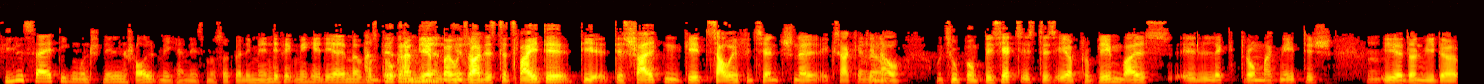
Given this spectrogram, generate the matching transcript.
vielseitigen und schnellen Schaltmechanismus hat, weil im Endeffekt möchte der immer was der, programmieren. Der, bei uns war das der zweite, die, das Schalten geht saueffizient, schnell, exakt, genau. genau. und super. Und bis jetzt ist das eher ein Problem, weil es elektromagnetisch hm. eher dann wieder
